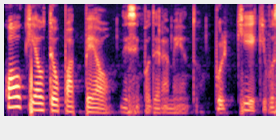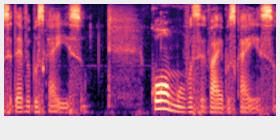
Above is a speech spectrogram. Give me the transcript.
qual que é o teu papel nesse empoderamento? Por que, que você deve buscar isso? Como você vai buscar isso?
